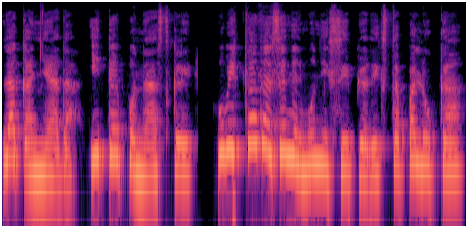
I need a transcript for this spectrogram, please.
La Cañada y Teponazcle, ubicadas en el municipio de Ixtapaluca,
